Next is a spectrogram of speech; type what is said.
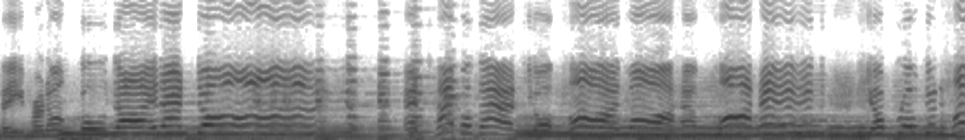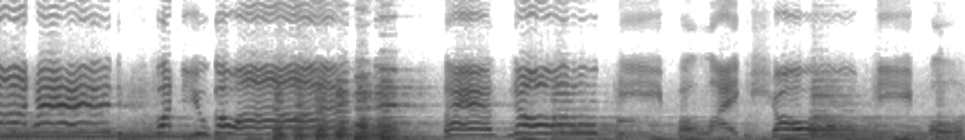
favorite uncle died at dawn. And top of that, your pa and ma have parted. You're broken hearted, but you go on. There's no people like show people.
